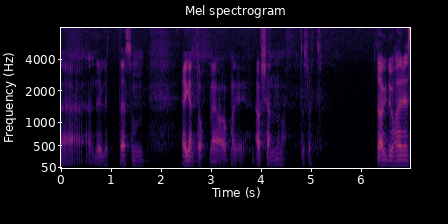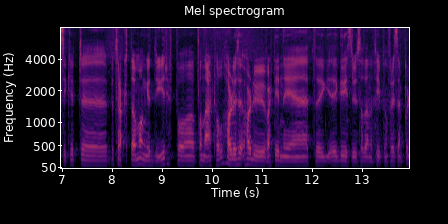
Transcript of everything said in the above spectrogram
Uh, det er litt det som jeg endte opp med å erkjenne da, til slutt. Dag, du har sikkert uh, betrakta mange dyr på, på nært hold. Har du, har du, vært inne i et grisehus av denne typen f.eks.? Uh,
